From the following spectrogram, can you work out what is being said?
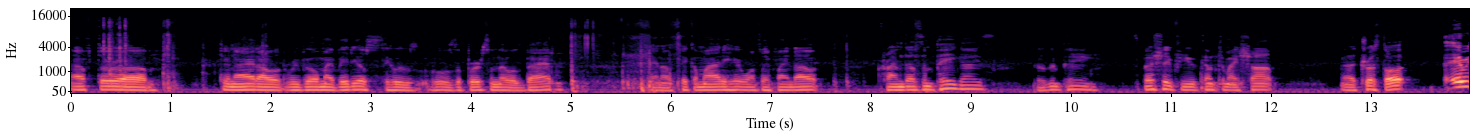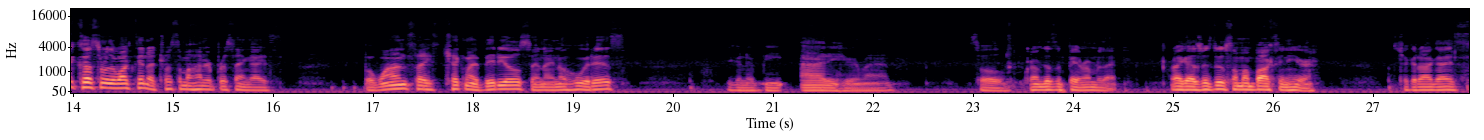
After um, tonight, I'll reveal my videos, see who's, who's the person that was bad. And I'll take them out of here once I find out. Crime doesn't pay, guys. Doesn't pay. Especially if you come to my shop. I trust all, every customer that walks in, I trust them 100%, guys. But once I check my videos and I know who it is, you're going to be out of here, man. So, crime doesn't pay. Remember that. All right, guys, let's do some unboxing here. Let's check it out, guys.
